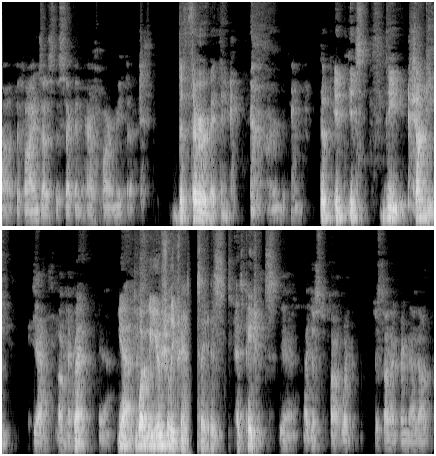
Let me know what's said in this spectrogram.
uh, defines as the second par- paramita. The third, I think. The, it, it's the shanti, Yeah, okay, right? Yeah. Yeah, what we usually translate as, as patience. yeah, I just thought what, just thought I'd bring that up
